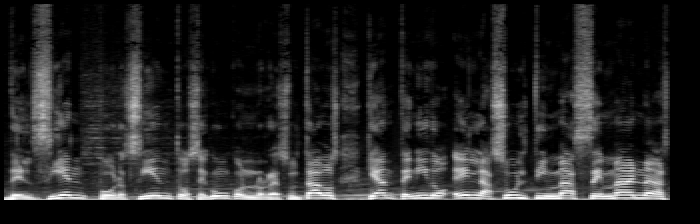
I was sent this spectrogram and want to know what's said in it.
del 100% según con los resultados que han tenido en la últimas semanas.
